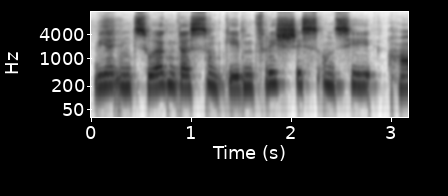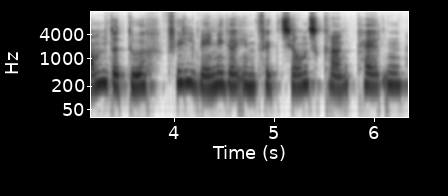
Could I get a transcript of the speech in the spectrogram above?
wir entsorgen das und geben Frisches und sie haben dadurch viel weniger Infektionskrankheiten,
